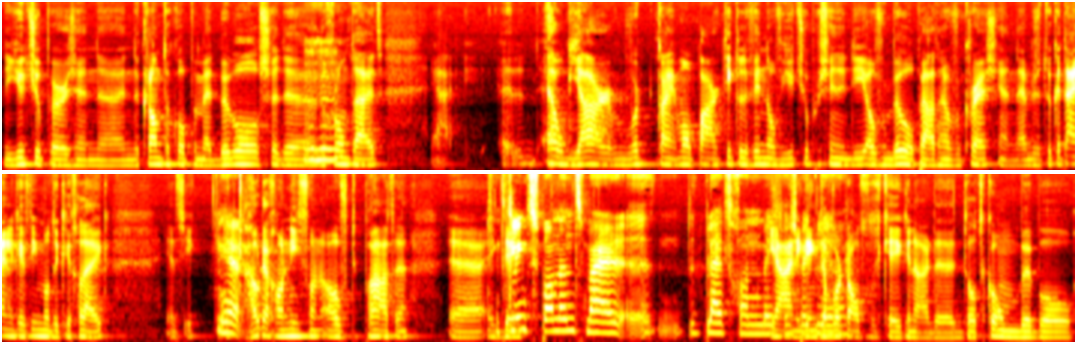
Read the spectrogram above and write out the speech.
de YouTubers en, eh, en de krantenkoppen met bubbels de, de Mhm. grond uit. Ja, elk jaar wordt, kan je wel een paar artikelen vinden of YouTubers vinden die over een bubbel praten en over een crash. En dan hebben ze natuurlijk uiteindelijk heeft iemand een keer gelijk. Ja, dus ik, Ja. ik hou daar gewoon niet van over te praten. Eh, ik Het denk, klinkt spannend, maar eh, het blijft gewoon een beetje ja, en ik denk, dan wordt altijd gekeken naar de dotcom-bubbel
